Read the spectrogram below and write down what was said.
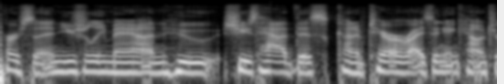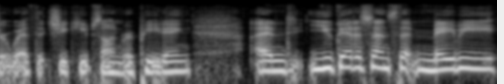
person, usually man, who she's had this kind of terrorizing encounter with that she keeps on repeating. And you get a sense that maybe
